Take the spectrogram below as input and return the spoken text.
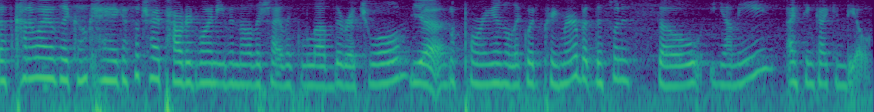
that's kind of why I was like, okay, I guess I'll try powdered one, even though I like love the ritual yeah of pouring in the liquid creamer. But this one is so yummy. I think I can deal.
